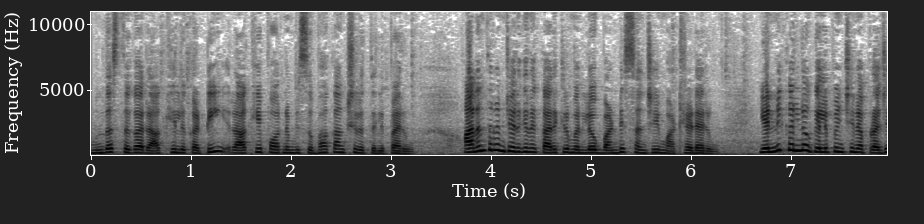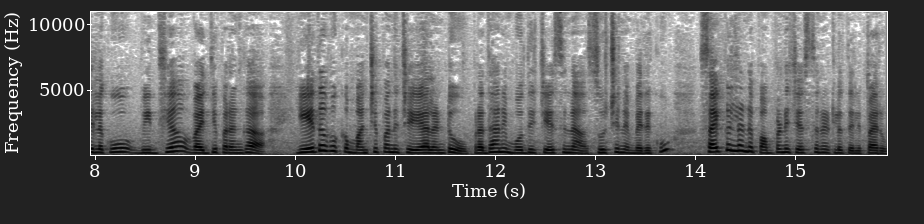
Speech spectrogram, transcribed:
ముందస్తుగా రాఖీలు కట్టి రాఖీ పౌర్ణమి శుభాకాంక్షలు తెలిపారు. అనంతరం జరిగిన కార్యక్రమంలో బండి సంజయ్ మాట్లాడారు. ఎన్నికల్లో గెలిపించిన ప్రజలకు విద్య వైద్యపరంగా ఏదో ఒక మంచి పని చేయాలంటూ ప్రధాని మోదీ చేసిన సూచన మేరకు సైకిళ్ళను పంపిణీ చేస్తున్నట్లు తెలిపారు.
